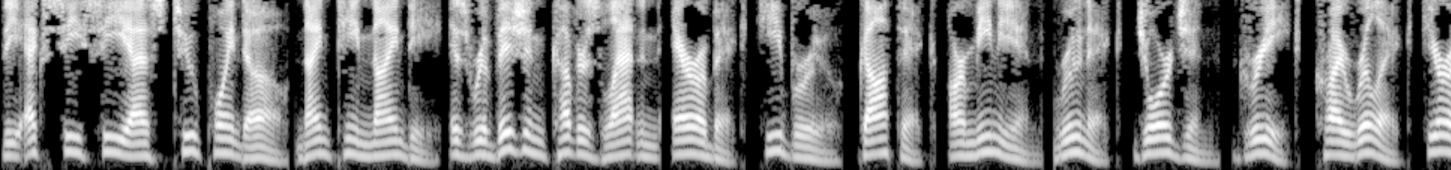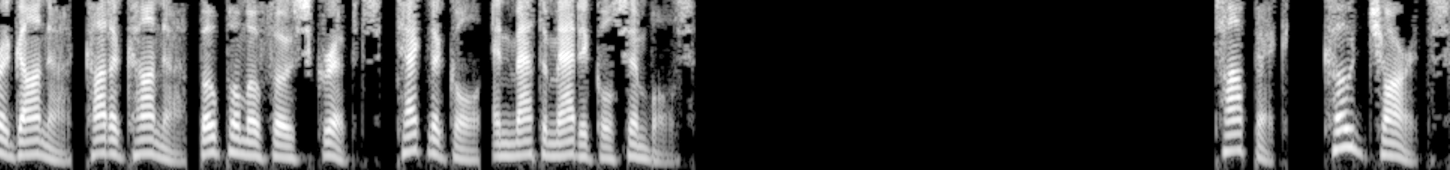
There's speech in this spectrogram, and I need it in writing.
The XCCS 2.0 (1990) is revision covers Latin, Arabic, Hebrew, Gothic, Armenian, Runic, Georgian, Greek, Cyrillic, Hiragana, katakana, bopomofo scripts, technical, and mathematical symbols. Code charts.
